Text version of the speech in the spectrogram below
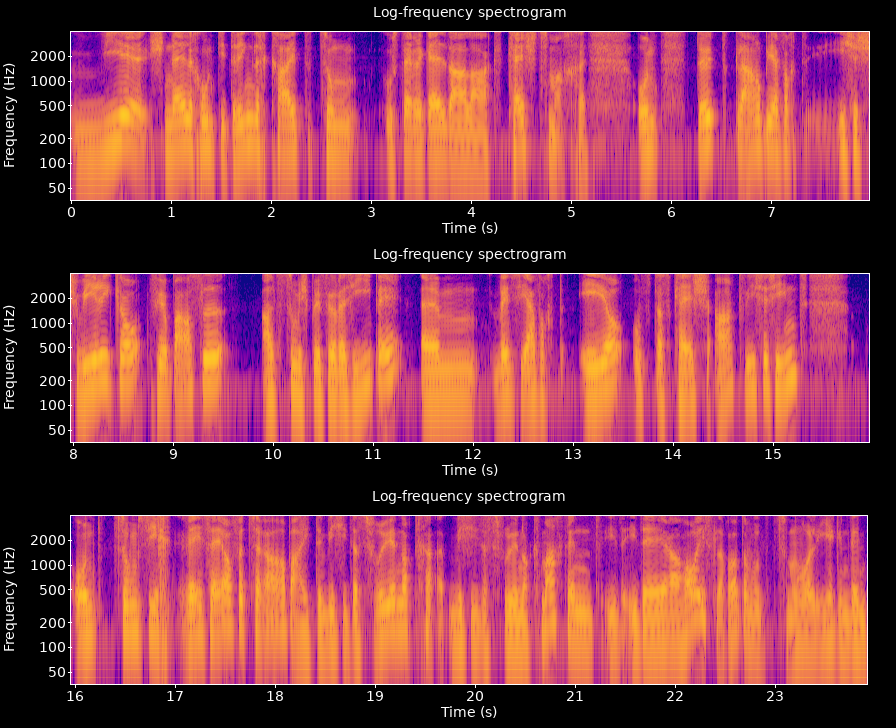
wie schnell kommt die Dringlichkeit zum aus dieser Geldanlage Cash zu machen. Und dort glaube ich einfach, ist es schwieriger für Basel als zum Beispiel für ein IB, ähm, weil sie einfach eher auf das Cash angewiesen sind und um sich Reserven zu erarbeiten, wie sie das früher noch, wie sie das früher noch gemacht haben in, der Ära Häusler, oder? Wo zumal irgendwann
